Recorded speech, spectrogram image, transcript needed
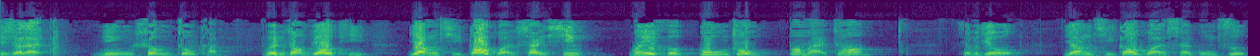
接下来，《民生周刊》文章标题：央企高管晒薪，为何公众不买账？前不久，央企高管晒工资，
